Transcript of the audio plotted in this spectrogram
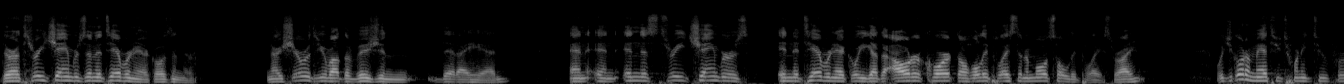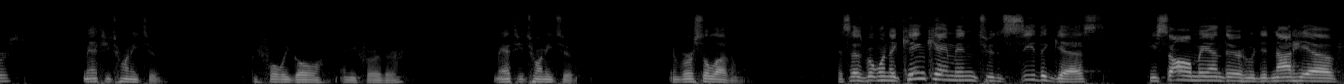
There are three chambers in the tabernacle, isn't there? And I share with you about the vision that I had. And, and in this three chambers in the tabernacle, you got the outer court, the holy place, and the most holy place, right? Would you go to Matthew 22 first? Matthew 22, before we go any further. Matthew 22, in verse 11. It says, But when the king came in to see the guest, he saw a man there who did not have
